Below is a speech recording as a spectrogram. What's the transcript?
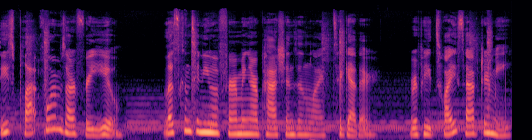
these platforms are for you. Let's continue affirming our passions in life together. Repeat twice after me.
